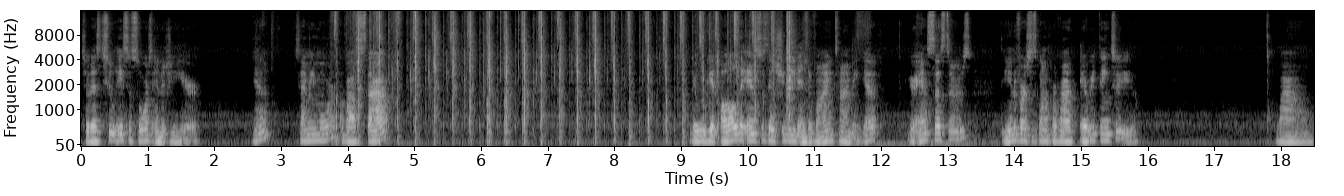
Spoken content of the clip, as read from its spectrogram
So that's two Ace of Swords energy here. Yeah. Tell me more about stop. You will get all the answers that you need in divine timing. Yep. Your ancestors, the universe is going to provide everything to you. Wow.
